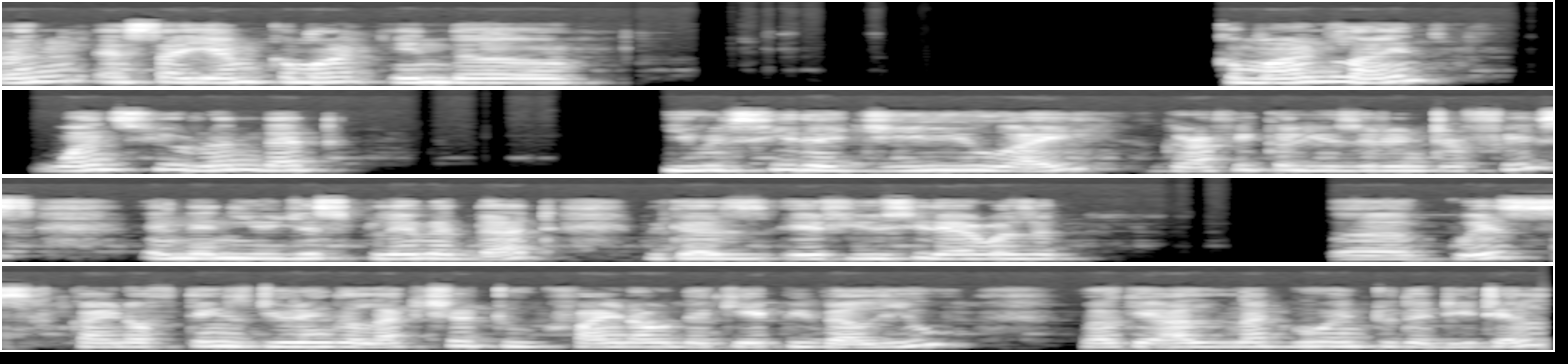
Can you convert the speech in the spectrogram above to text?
runsim command in the command line. Once you run that you will see the GUI graphical user interface and then you just play with that because if you see there was a quiz kind of things during the lecture to find out the KP value. Okay I'll not go into the detail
